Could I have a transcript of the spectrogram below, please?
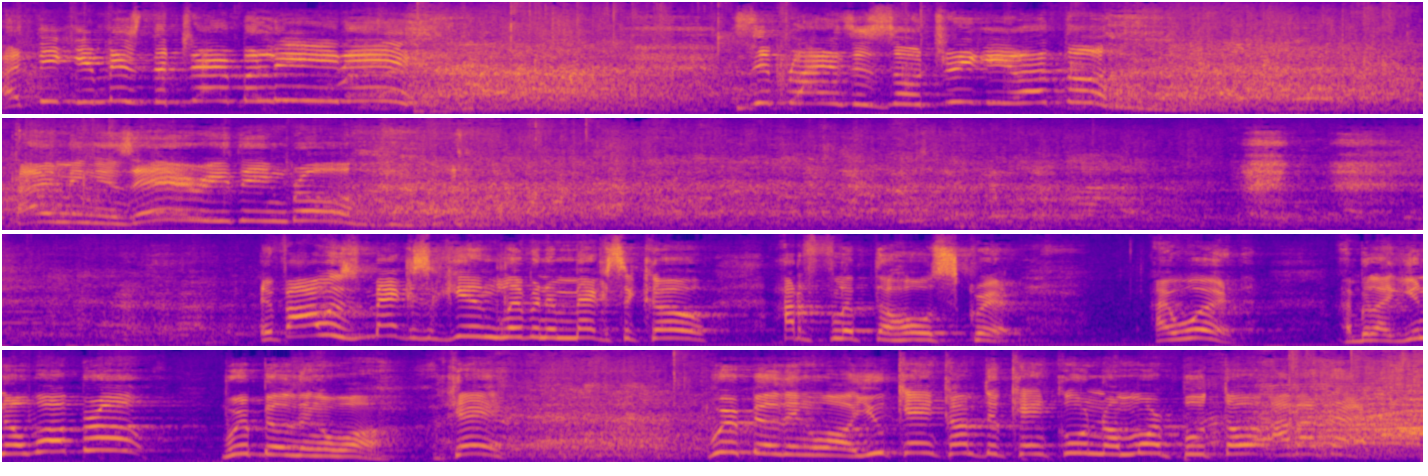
I think he missed the trampoline, eh? Zip lines is so tricky, vato. Timing is everything, bro. if I was Mexican living in Mexico, I'd flip the whole script. I would. I'd be like, you know what, bro? We're building a wall, okay? We're building a wall. You can't come to Cancun no more, puto. How about that?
